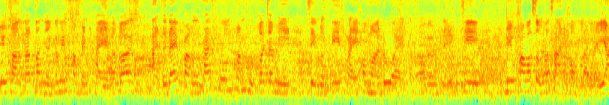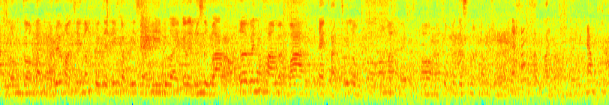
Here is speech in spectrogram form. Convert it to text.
มีความตัดตอนยันก็มีความเป็นไทย แล้วก็อาจจะได้ฟังถ้าช่วงท่อนฮุกก็จะมีเสียงดนตรีไทยเข้ามาด้วยค่ะก็เป็นเพลงที่มีความผสมผสานของหลายๆอย่างรวมตัวกันมาด้วยความที่ต้องฟีเจอริ่งกับพี่แซนนี่ด้วย ก็เลยรู้สึกว่าเออเป็นความแบบว่าแตกต่างที่ลงตัวมากๆเลยก็ทุกคนจะสนุกกับเพลงนี้นะคะตัดตอนยันไปกันค่ะ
